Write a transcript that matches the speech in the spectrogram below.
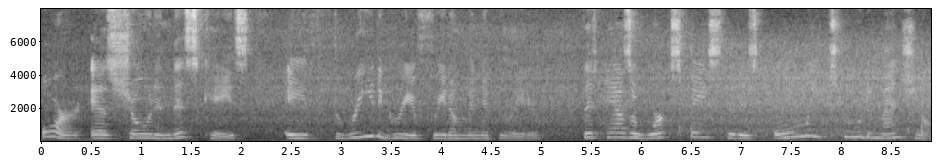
Or, as shown in this case, a three degree of freedom manipulator that has a workspace that is only two dimensional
